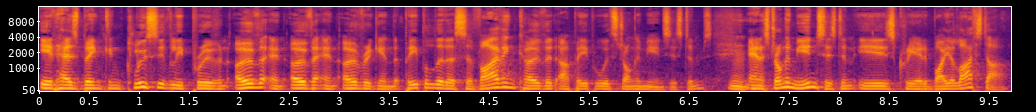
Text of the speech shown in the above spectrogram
it has been conclusively proven over and over and over again that people that are surviving COVID are people with strong immune systems, mm. and a strong immune system is created by your lifestyle.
